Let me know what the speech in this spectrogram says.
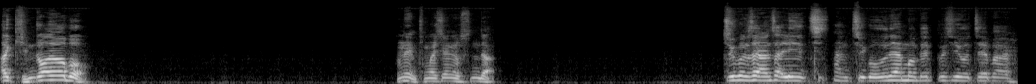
아 김두한 여보 형님 정말 시간이 없습니다. 죽은 사람 살리는 한치고 은혜 한번 베푸시오 제발.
